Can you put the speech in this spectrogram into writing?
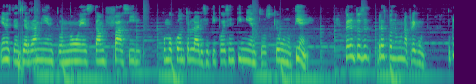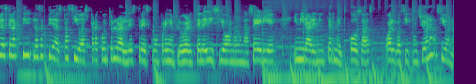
y en este encerramiento no es tan fácil como controlar ese tipo de sentimientos que uno tiene. Pero entonces, respóndeme una pregunta. ¿Tú crees que las actividades pasivas para controlar el estrés, como por ejemplo ver televisión o una serie y mirar en internet cosas o algo así, funciona? ¿Sí o no?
